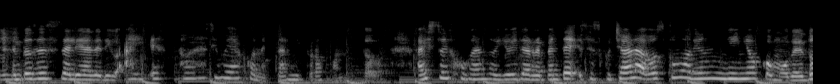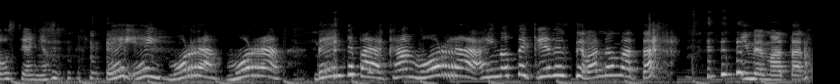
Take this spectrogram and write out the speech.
Entonces ese día le digo, ay, es- ahora sí voy a conectar micrófono y todo. Ahí estoy jugando yo y de repente se escuchaba la voz como de un niño como de 12 años. ¡Ey, ey, morra, morra! ¡Vente para acá, morra! ¡Ay, no te quedes, te van a matar! Y me mataron.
